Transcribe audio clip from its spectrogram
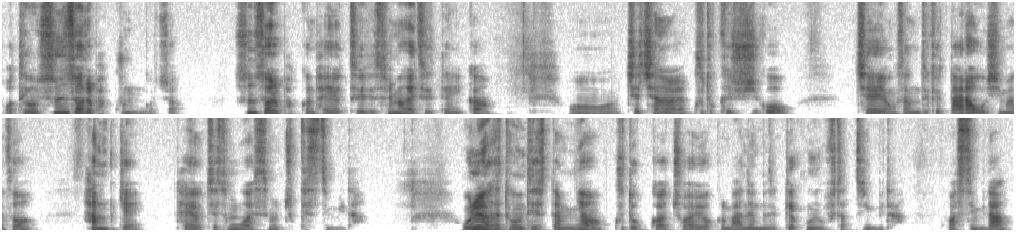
어떻게 보면 순서를 바꾸는 거죠. 순서를 바꾼 다이어트에 대해 설명해 드릴 테니까 어, 제 채널 구독해 주시고 제 영상들 따라오시면서 함께 다이어트에 성공했으면 좋겠습니다. 오늘 영상 도움이 되셨다면요. 구독과 좋아요 그리고 많은 분들께 공유 부탁드립니다. 고맙습니다.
